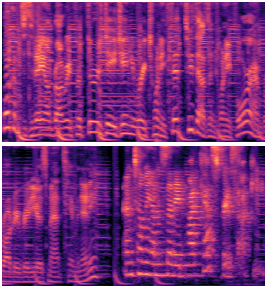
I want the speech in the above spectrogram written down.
Welcome to Today on Broadway for Thursday, January 25th, 2024. I'm Broadway Radio's Matt Tamanini. I'm Tell Me on a Sunday podcast, Grace Hockey.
